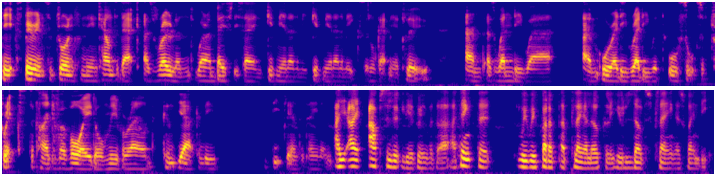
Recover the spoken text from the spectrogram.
the experience of drawing from the encounter deck as Roland, where I'm basically saying, "Give me an enemy, give me an enemy," because it'll get me a clue, and as Wendy, where I'm already ready with all sorts of tricks to kind of avoid or move around, can yeah, can be deeply entertaining. I, I absolutely agree with that. I think that we, we've got a, a player locally who loves playing as Wendy.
